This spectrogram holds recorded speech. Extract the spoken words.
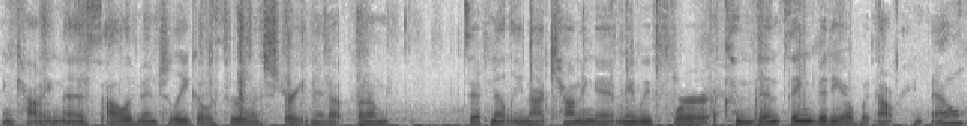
in counting this. I'll eventually go through and straighten it up, but I'm definitely not counting it. Maybe for a condensing video, but not right now.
